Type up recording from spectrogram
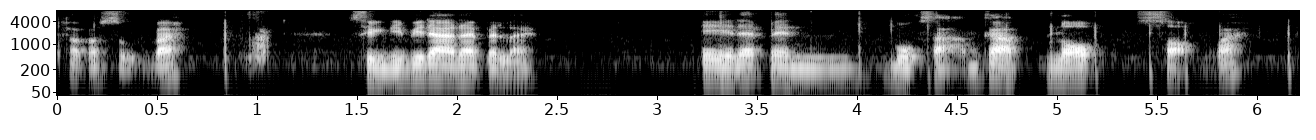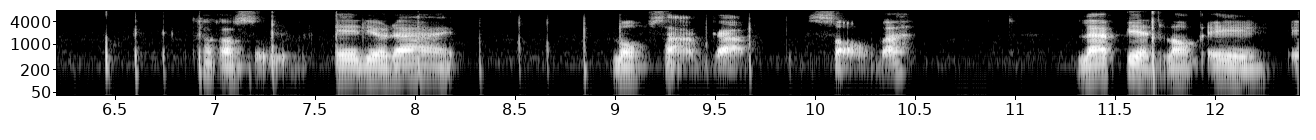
เท่ากับศูนย์ปะสิ่งที่พี่ได้ได้เป็นอะไร a ได้เป็นบวกสามกับลบสองปะเท่ากับศูนย์ a เดียวได้ลบสามกับสองปะและเปลี่ยนล็อก a a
